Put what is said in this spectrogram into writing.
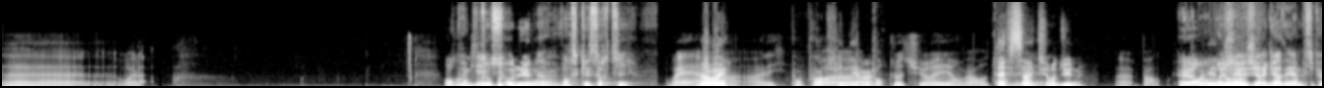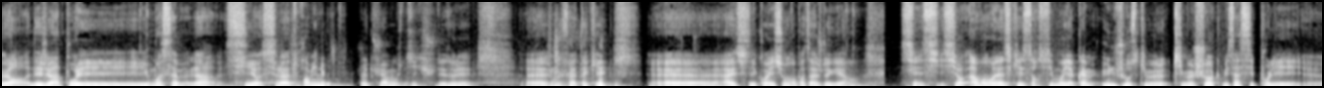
Euh, voilà. On refait un Ok. petit tour sur Dune, voir ce qui est sorti. Ouais, Bah euh, ouais. allez. Pour Pour, pouvoir euh, finir hein. pour clôturer, on va retourner. F5 sur Dune. euh, pardon. Alors, On moi, j'ai j'ai regardé un petit peu. Alors, déjà, pour les. Moi, ça, me- là, si, si on a 3 minutes, je tue un moustique, je suis désolé. Euh, je me fais attaquer. Euh, ah, c'est des conditions de reportage de guerre. Si, si- si- avant de regarder ce qui est sorti, moi, il y a quand même une chose qui me, qui me choque, mais ça, c'est pour les, euh,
